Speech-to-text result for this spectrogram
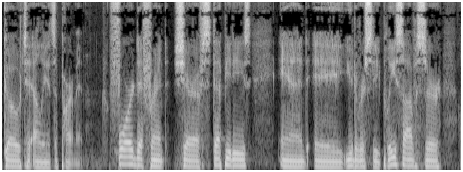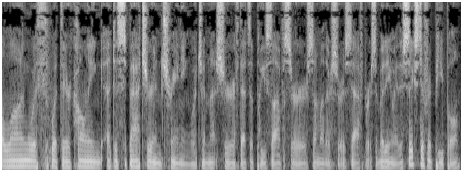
go to Elliot's apartment four different sheriff's deputies and a university police officer, along with what they're calling a dispatcher in training, which I'm not sure if that's a police officer or some other sort of staff person. But anyway, there's six different people.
